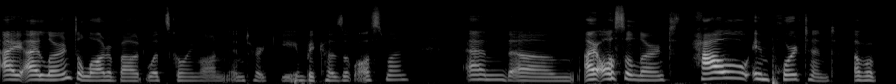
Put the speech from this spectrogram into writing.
I, I learned a lot about what's going on in Turkey because of Osman. And um, I also learned how important of a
